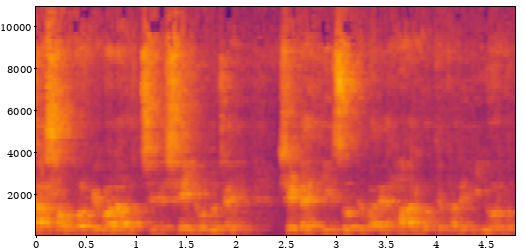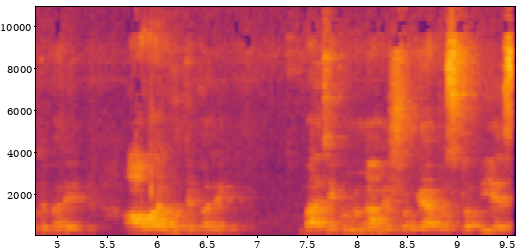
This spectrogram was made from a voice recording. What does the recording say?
যার সম্পর্কে বলা হচ্ছে সেই অনুযায়ী সেটা হিজ হতে পারে হার হতে পারে ইওর হতে পারে। আওয়ার হতে পারে বা যে কোনো নামের সঙ্গে অ্যাপোস্ট্রফ ইয়েস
